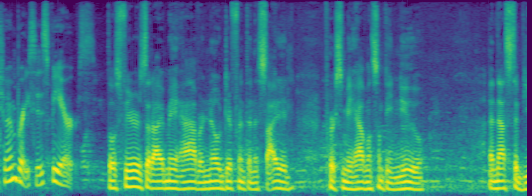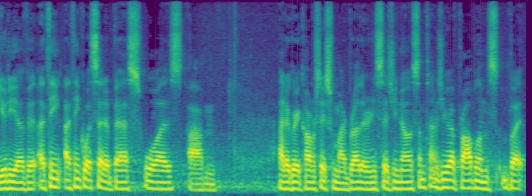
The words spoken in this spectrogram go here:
to embrace his fears. Those fears that I may have are no different than a sighted person may have on something new. And that's the beauty of it. I think, I think what said it best was um, I had a great conversation with my brother, and he says, You know, sometimes you have problems, but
